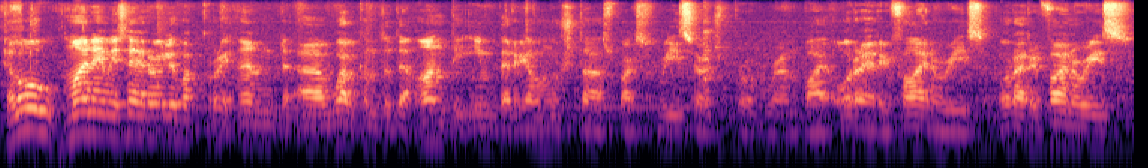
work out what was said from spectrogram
Hello, my name is Eero Ylivakkuri and uh, welcome to the Anti-Imperial Mustache Wax Research Program by Ore Refineries. Ore Refineries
